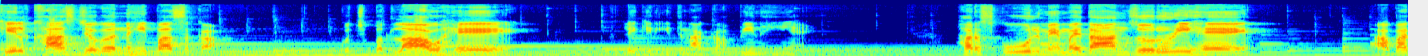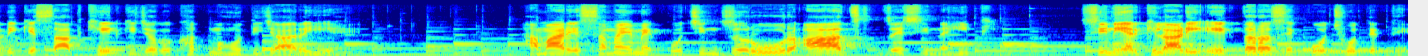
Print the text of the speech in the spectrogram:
खेल खास जगह नहीं पा सका। कुछ बदलाव है, लेकिन इतना काफ़ी नहीं है। हर स्कूल में मैदान ज़रूरी है। आबादी के साथ खेल की जगह खत्म होती जा रही है। हमारे समय में कोचिंग ज़रूर आज जैसी नहीं थी। सीनियर खिलाड़ी एक तरह से कोच होते थे,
